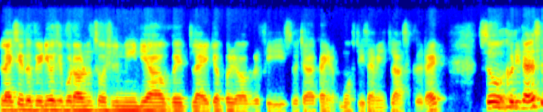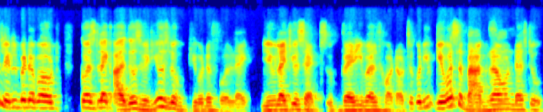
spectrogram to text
like say the videos you put out on social media with like your choreographies which are kind of mostly semi classical right so mm-hmm. could you tell us a little bit about because like those videos look beautiful, like you like you said, very well thought out. So could you give us a background as to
